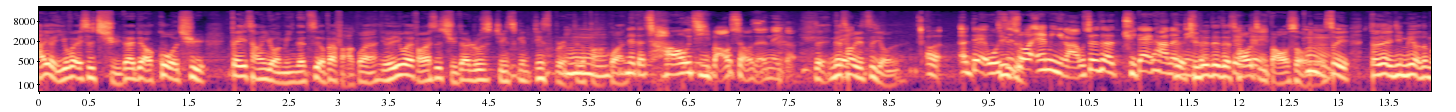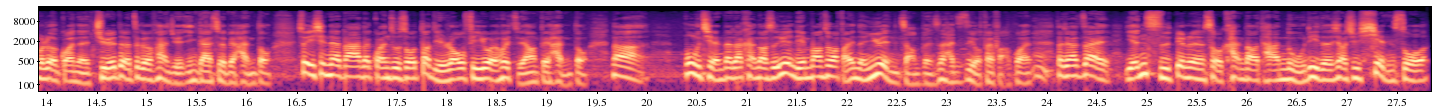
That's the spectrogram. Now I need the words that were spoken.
还有一位是取代掉过去非常有名的自由派法官，有一位法官是取代 Ruth Ginsburg 这个法官，那个超级保守的那个，对，那超级自由的。呃呃，对我是说 Amy 啦，我说的取代他的那个，对对对，超级保守的，所以大家已经没有那么乐观了，觉得这个判决应该是被撼动，所以现在现在大家在关注说。到底 Roe v. Wade 会怎样被撼动？那目前大家看到是，因为联邦最高法院的院长本身还是自由派法官，大家在延迟辩论的时候看到他努力的要去限缩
